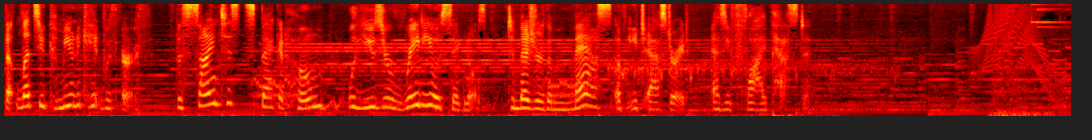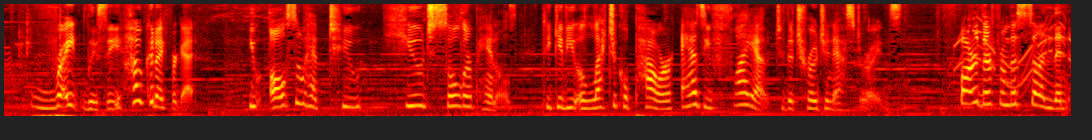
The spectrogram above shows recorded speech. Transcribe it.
that lets you communicate with Earth. The scientists back at home will use your radio signals to measure the mass of each asteroid as you fly past it. Right, Lucy, how could I forget? You also have two huge solar panels to give you electrical power as you fly out to the Trojan asteroids. Farther from the sun than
